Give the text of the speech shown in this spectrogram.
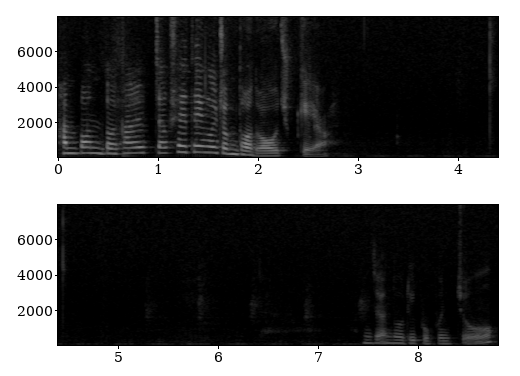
한 번 더 살짝 shading을 좀 더 넣어 줄게요. 관자놀이 부분 쪽.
